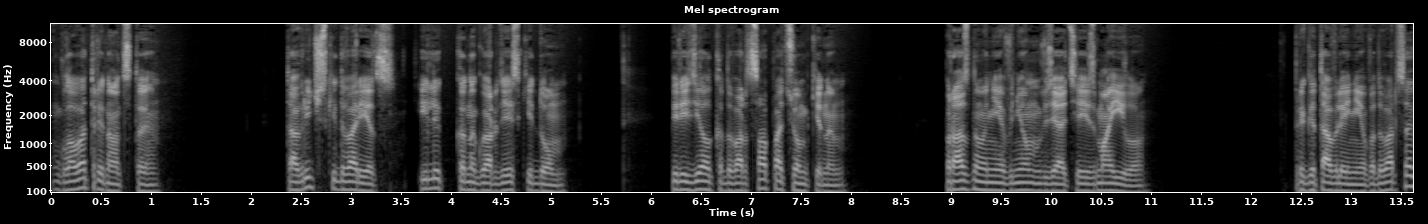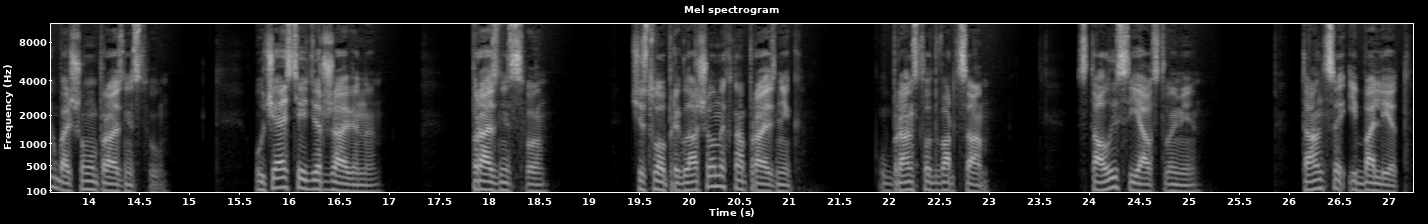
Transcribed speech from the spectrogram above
Глава 13. Таврический дворец или Коногвардейский дом. Переделка дворца Потемкиным. Празднование в нем взятия Измаила. Приготовление во дворце к большому празднеству. Участие Державина. Празднество. Число приглашенных на праздник. Убранство дворца. Столы с явствами. Танцы и балет.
